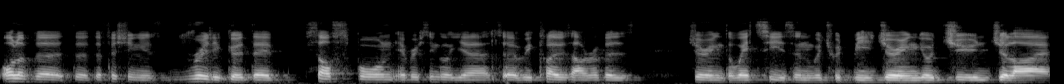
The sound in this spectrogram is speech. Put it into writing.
all of the, the, the fishing is really good. They self spawn every single year. So we close our rivers during the wet season, which would be during your June, July,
